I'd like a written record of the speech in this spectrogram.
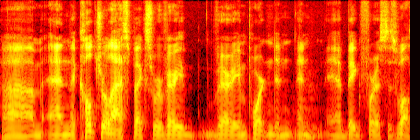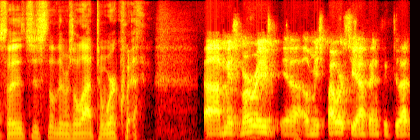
Um, and the cultural aspects were very, very important and, and uh, big for us as well. So it's just there was a lot to work with. Uh, Ms. Murray uh, or Ms. Powers, do you have anything to add?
